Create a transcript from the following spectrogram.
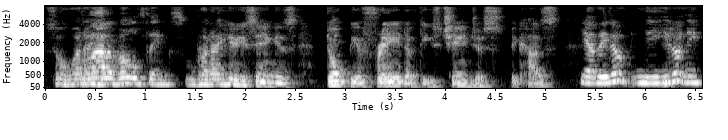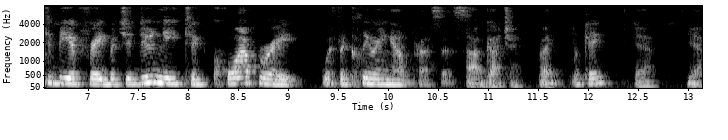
So what a I, lot of old things. what I hear you saying is don't be afraid of these changes because Yeah, they don't need you don't need to be afraid, but you do need to cooperate with the clearing out process. ah, gotcha. Right. Okay? Yeah. Yeah,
